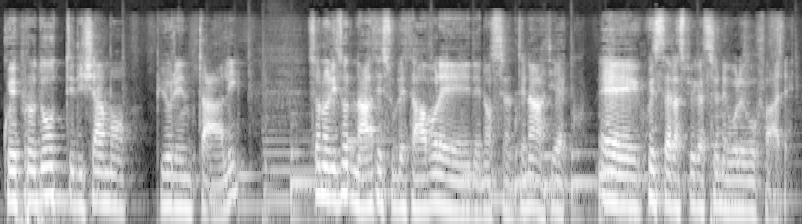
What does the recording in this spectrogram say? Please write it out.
quei prodotti, diciamo, più orientali, sono ritornate sulle tavole dei nostri antenati. Ecco, e questa è la spiegazione che volevo fare.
